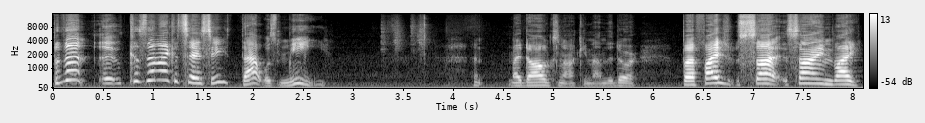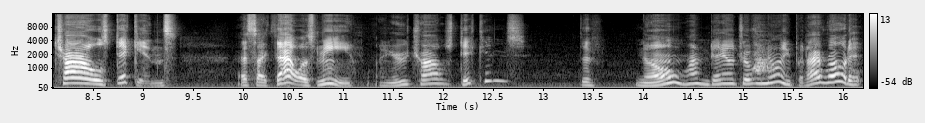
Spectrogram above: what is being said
But then, because uh, then I could say, see, that was me. My dog's knocking on the door. But if I si signed like Charles Dickens, that's like, that was me. Are you Charles Dickens? The No, I'm Daniel Giovannoni, but I wrote it.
